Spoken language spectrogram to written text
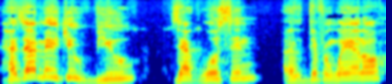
Has that made you view Zach Wilson a different way at all?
